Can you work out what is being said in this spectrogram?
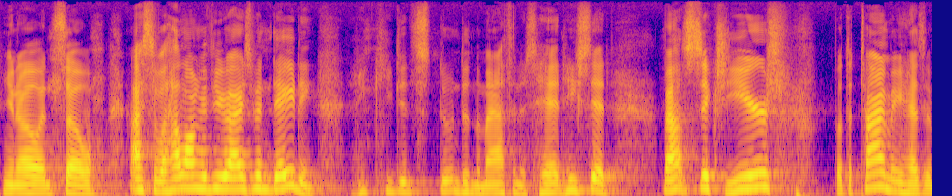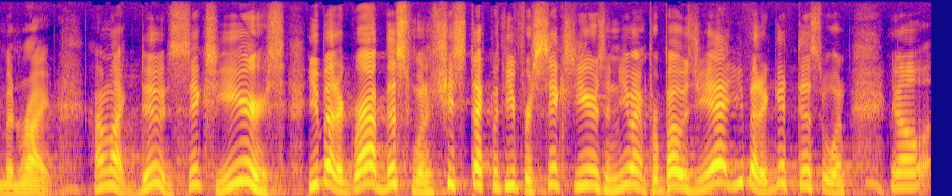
you know. And so I said, "Well, how long have you guys been dating?" He, he did, did the math in his head. He said, "About six years." But the timing hasn't been right. I'm like, dude, six years. You better grab this one. If she's stuck with you for six years and you ain't proposed yet, you better get this one. You know,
